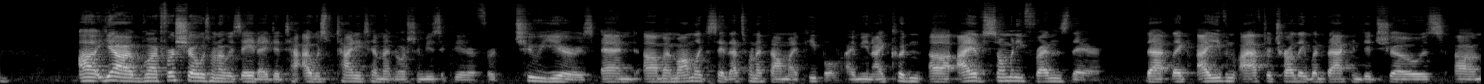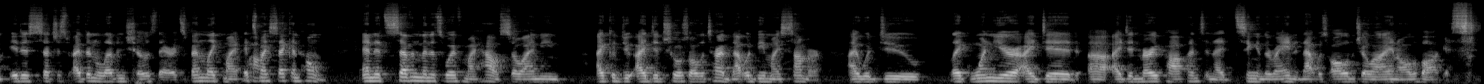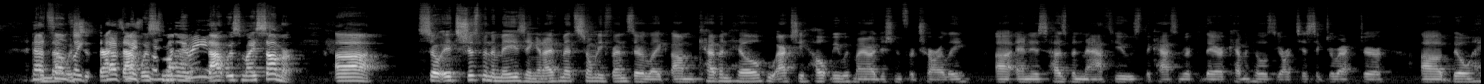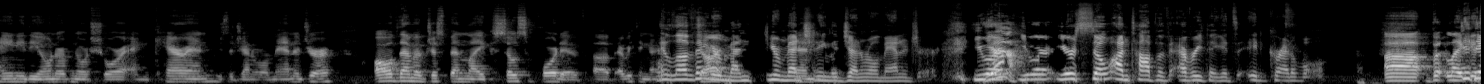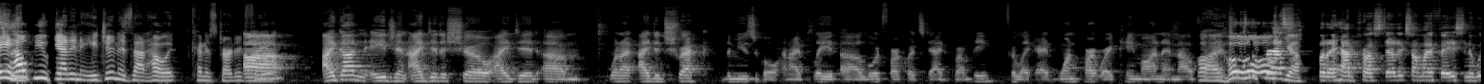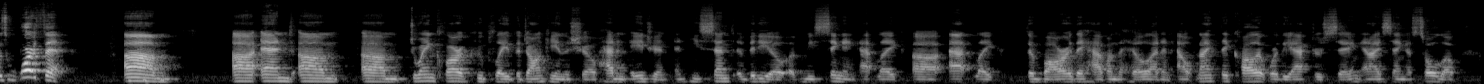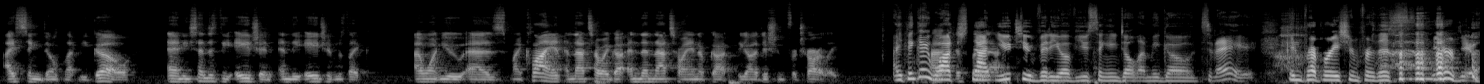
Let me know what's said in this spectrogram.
Uh, yeah, my first show was when I was eight. I did. Ti- I was Tiny Tim at North Shore Music Theater for two years, and uh, my mom liked to say that's when I found my people. I mean, I couldn't. Uh, I have so many friends there that, like, I even after Charlie went back and did shows. Um, it is such a. I've done eleven shows there. It's been like my. It's Wow. my second home, and it's seven minutes away from my house. So I mean, I could do. I did shows all the time. That would be my summer. I would do. Like one year, I did. Uh, I did Mary Poppins, and I'd sing in the rain, and that was all of July and all of August. That And sounds was like that, that's that my was my dream. that was my summer. Uh, so it's just been amazing, and I've met so many friends there, like um, Kevin Hill, who actually helped me with my audition for Charlie, uh, and his husband Matthews, the casting director there. Kevin Hill is the artistic director. Uh, Bill Haney, the owner of North Shore, and Karen, who's the general manager. All of them have just been like so supportive of everything. I've I love that you're men- you're And- mentioning the general manager. You Yeah. are you are you're so on top of everything. It's incredible. Uh, but like, Did they been- help you get an agent? Is that how it kind of started for Uh, you? I got an agent. I did a show. I did um, when I, I did Shrek the musical, and I played uh, Lord Farquaad's dad, Grumpy. For like, I had one part where I came on and mouth I was best, yeah. but I had prosthetics on my face, and it was worth it. Um, uh, and um, um, Dwayne Clark, who played the donkey in the show, had an agent, and he sent a video of me singing at like uh, at like the bar they have on the hill at an out night they call it, where the actors sing, and I sang a solo. I sing "Don't Let Me Go," and he sent us the agent, and the agent was like, "I want you as my client," and that's how I got, and then that's how I ended up got the audition for Charlie. I think I uh, watched like that that. YouTube video of you singing "Don't Let Me Go" today in preparation for this interview,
